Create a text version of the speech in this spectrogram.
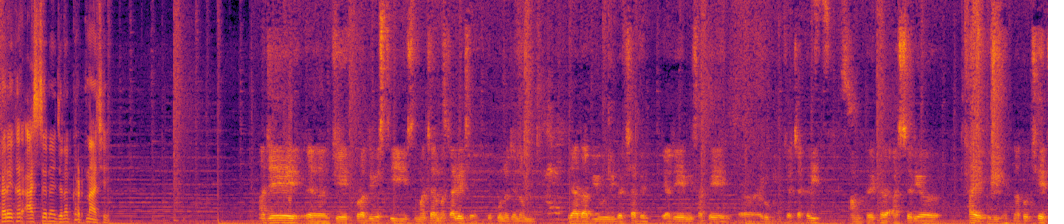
ખરેખર આશ્ચર્યજનક ઘટના છે. આજે જે થોડા દિવસથી સમાચારમાં ચાલે છે કે પુનર્જન્મ યાદ આવ્યું એવી દક્ષાબેન કે આજે એમની સાથે રૂબરૂ ચર્ચા કરી. આમ ખરેખર આશ્ચર્ય થાય એવી ઘટના તો છે જ.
